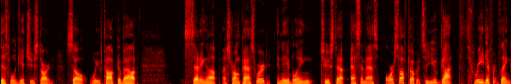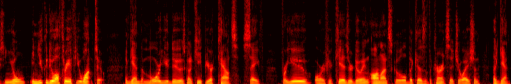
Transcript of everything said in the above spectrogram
this will get you started. So, we've talked about setting up a strong password, enabling two-step SMS or soft token. So you've got three different things and you'll and you can do all three if you want to. Again, the more you do is going to keep your accounts safe for you or if your kids are doing online school because of the current situation, again,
